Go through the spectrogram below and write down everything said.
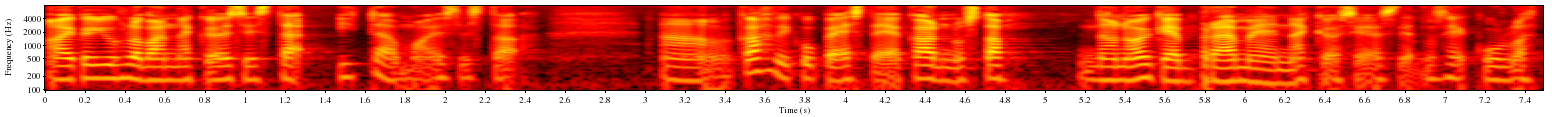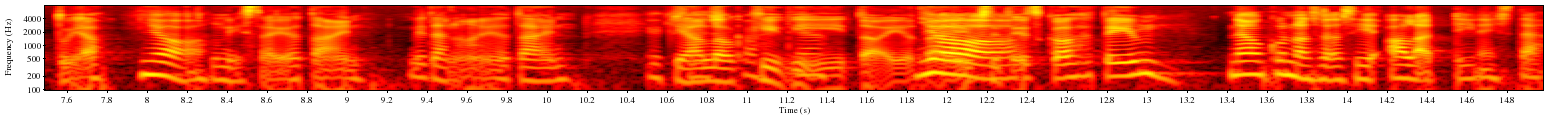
aika juhlavan näköisistä itämaisista äh, kahvikupeista ja kannusta. Ne on oikein prämeen näköisiä, semmoisia kullattuja. Joo. Niissä on jotain, mitä ne on, jotain jalokiviä tai jotain Joo. yksityiskohtia. Ne on kunnon sellaisia Aladdinista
